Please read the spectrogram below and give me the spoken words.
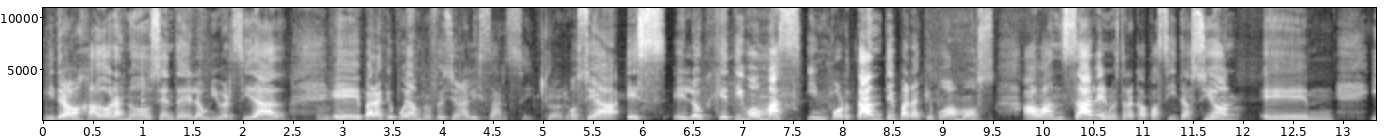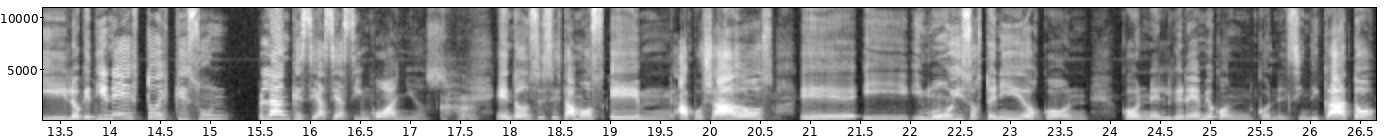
y trabajadoras no docentes de la universidad, eh, para que puedan profesionalizarse. Claro. O sea, es el objetivo más importante para que podamos avanzar en nuestra capacitación. eh, y lo que tiene esto es que es un plan que se hace a cinco años. Ajá. Entonces estamos eh, apoyados eh, y, y muy sostenidos con, con el gremio, con, con el sindicato.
